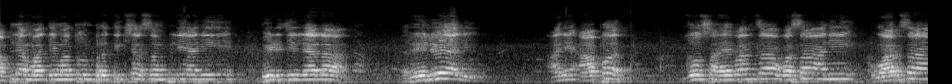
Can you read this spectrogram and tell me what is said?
आपल्या माध्यमातून प्रतीक्षा संपली आणि बीड जिल्ह्याला रेल्वे आली. आणि आपण जो साहेबांचा वसा आणि वारसा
